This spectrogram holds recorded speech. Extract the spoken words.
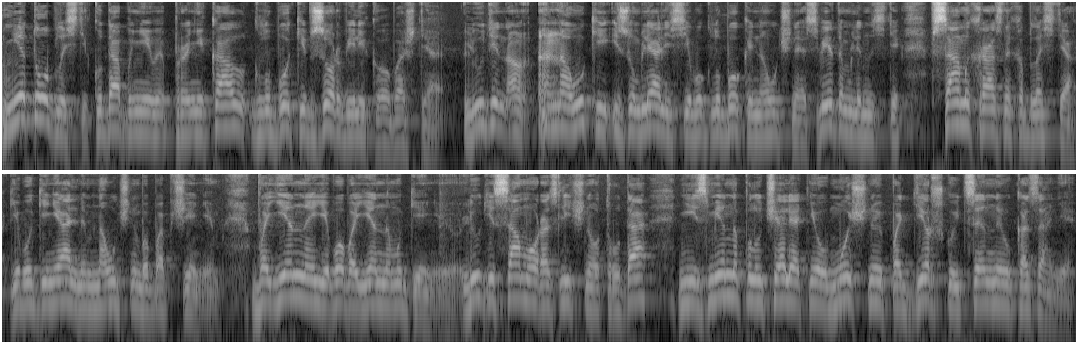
нет области, куда бы ни проникал глубокий взор великого вождя. Люди на, науки изумлялись его глубокой научной осведомленности в самых разных областях, его гениальным научным обобщением, военное его военному гению. Люди самого различного труда неизменно получали от него мощную поддержку и ценные указания.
